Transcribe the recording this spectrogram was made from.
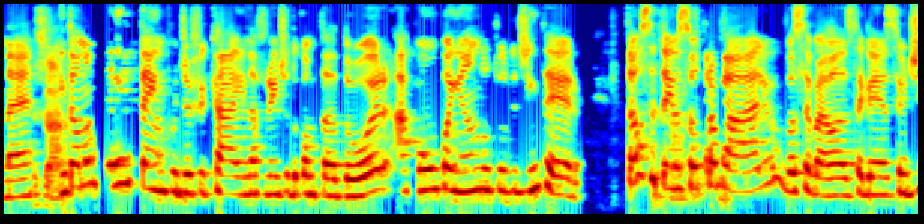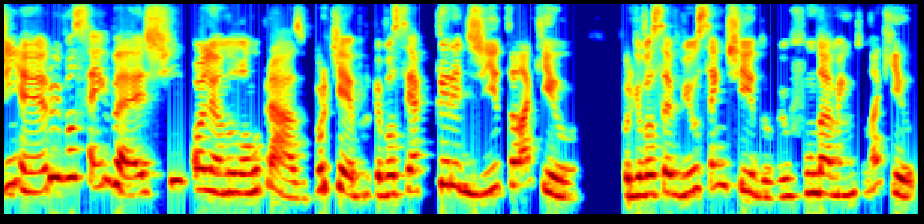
né? Exato. Então não tem tempo de ficar aí na frente do computador acompanhando tudo o dia inteiro. Então você Exato. tem o seu trabalho, você vai lá, você ganha seu dinheiro e você investe olhando o longo prazo. Por quê? Porque você acredita naquilo. Porque você viu sentido, viu fundamento naquilo.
